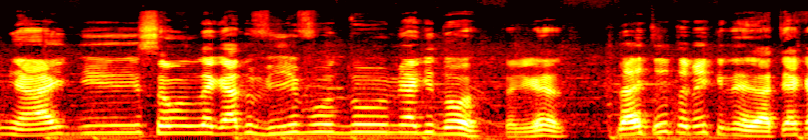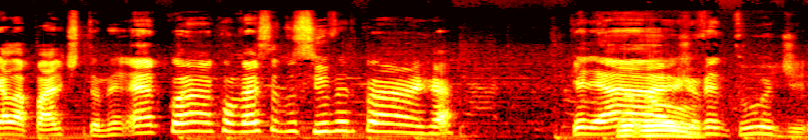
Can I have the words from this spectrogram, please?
o Miyagi são o legado vivo do Miyagi-Do, tá ligado? Daí tem também que né, até aquela parte também é com a conversa do Silver com a já. Que ele, ah, Eu- eu- juventude.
